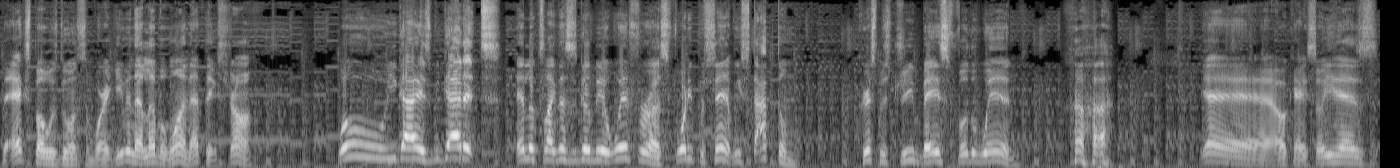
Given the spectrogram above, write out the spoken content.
The X-Bow was doing some work. Even that level 1, that thing's strong. Whoa, you guys, we got it. It looks like this is going to be a win for us. 40%. We stopped them. Christmas tree base for the win. yeah, okay, so he has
